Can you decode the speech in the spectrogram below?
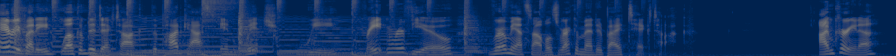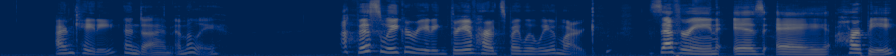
Hey, everybody, welcome to DikTok, the podcast in which we rate and review romance novels recommended by TikTok. I'm Karina. I'm Katie. And I'm Emily. This week we're reading Three of Hearts by Lillian Lark. Zephyrine is a harpy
